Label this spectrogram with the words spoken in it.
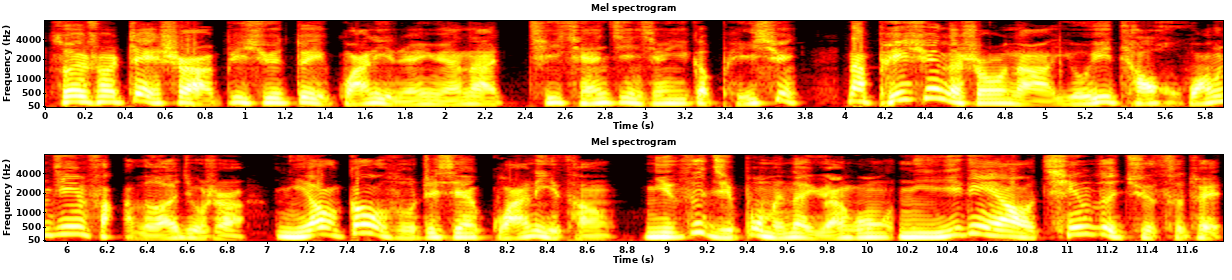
所以说这事儿必须对管理人员呢提前进行一个培训。那培训的时候呢，有一条黄金法则，就是你要告诉这些管理层，你自己部门的员工，你一定要亲自去辞退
